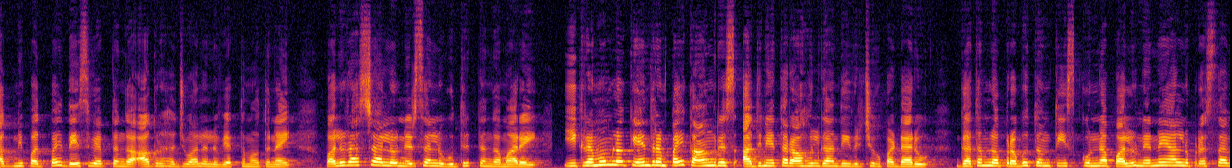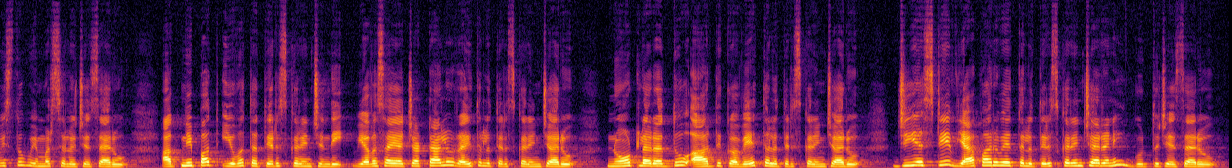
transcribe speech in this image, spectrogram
అగ్నిపథ్పై దేశవ్యాప్తంగా ఆగ్రహ జ్వాలలు వ్యక్తమవుతున్నాయి. పలు రాష్ట్రాల్లో నిరసనలు ఉద్రిక్తంగా మారాయి. ఈ క్రమంలో కేంద్రంపై కాంగ్రెస్ అధినేత రాహుల్ గాంధీ విరుచుకుపడ్డారు. గతంలో ప్రభుత్వం తీసుకున్న పలు నిర్ణయాలను ప్రస్తావిస్తూ విమర్శలు చేశారు. అగ్నిపథ్ యువత తిరస్కరించింది. వ్యవసాయ చట్టాలు రైతులు తిరస్కరించారు. నోట్ల రద్దు ఆర్థికవేత్తలు తిరస్కరించారు. జీఎస్టీ వ్యాపారవేత్తలు తిరస్కరించారని గుర్తు చేశారు.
